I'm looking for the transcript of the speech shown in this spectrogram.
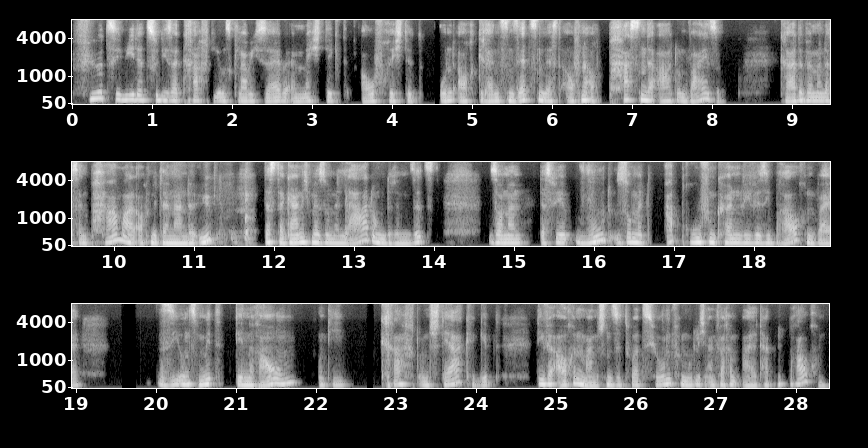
führt sie wieder zu dieser Kraft, die uns, glaube ich, selber ermächtigt, aufrichtet und auch Grenzen setzen lässt auf eine auch passende Art und Weise gerade wenn man das ein paar Mal auch miteinander übt, dass da gar nicht mehr so eine Ladung drin sitzt, sondern dass wir Wut somit abrufen können, wie wir sie brauchen, weil sie uns mit den Raum und die Kraft und Stärke gibt, die wir auch in manchen Situationen vermutlich einfach im Alltag mit brauchen.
